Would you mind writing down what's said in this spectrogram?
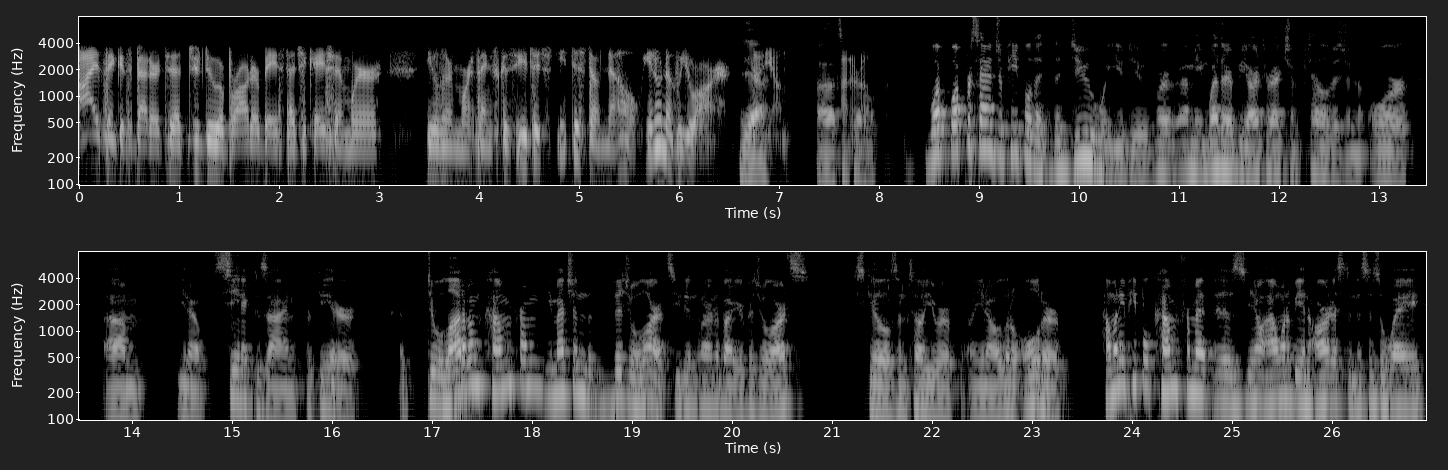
I think it's better to to do a broader based education where you learn more things because you just you just don't know, you don't know who you are Yeah. that young. Oh, that's incredible. What what percentage of people that, that do what you do? ver- I mean, whether it be art direction for television or um, you know scenic design for theater, uh, do a lot of them come from? You mentioned the visual arts. You didn't learn about your visual arts skills until you were you know a little older. How many people come from it as you know I want to be an artist and this is a way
